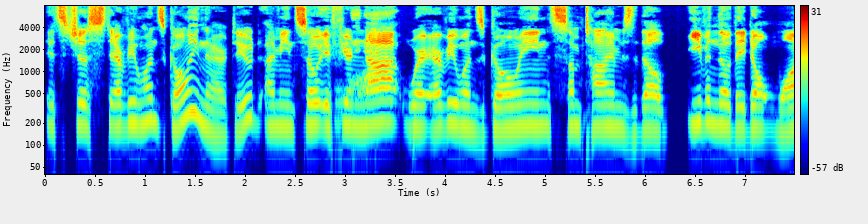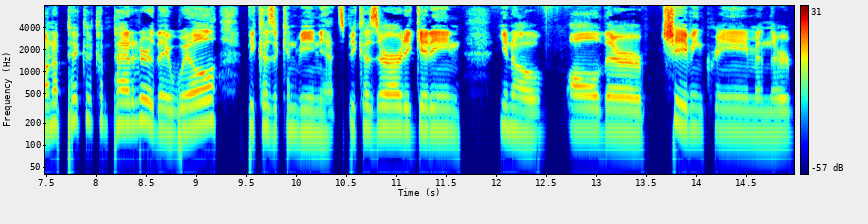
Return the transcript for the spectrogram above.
it's just everyone's going there, dude. I mean, so if you're Yeah. not where everyone's going, sometimes they'll even though they don't want to pick a competitor, they will because of convenience because they're already getting, you know, all their shaving cream and their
